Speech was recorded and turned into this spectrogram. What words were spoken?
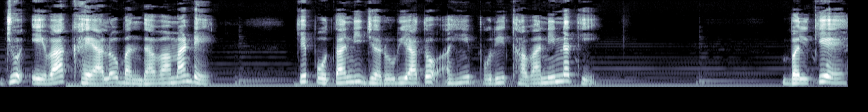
જો એવા ખ્યાલો બંધાવવા માંડે કે પોતાની જરૂરિયાતો અહીં પૂરી થવાની નથી, બલકે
